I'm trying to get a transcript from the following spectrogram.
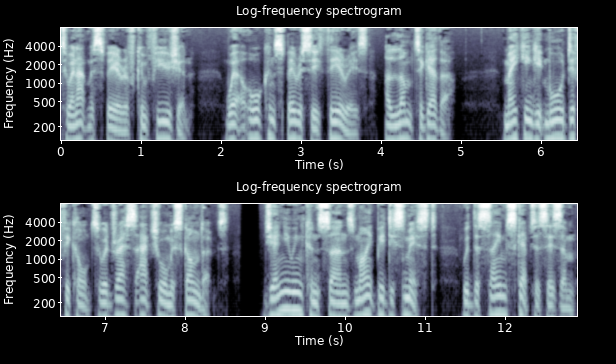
to an atmosphere of confusion, where all conspiracy theories are lumped together, making it more difficult to address actual misconduct. Genuine concerns might be dismissed with the same skepticism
